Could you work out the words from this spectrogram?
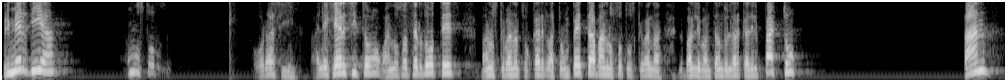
Primer día, vamos todos. Ahora sí, va el ejército, van los sacerdotes, van los que van a tocar la trompeta, van los otros que van, a, van levantando el arca del pacto. Van,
